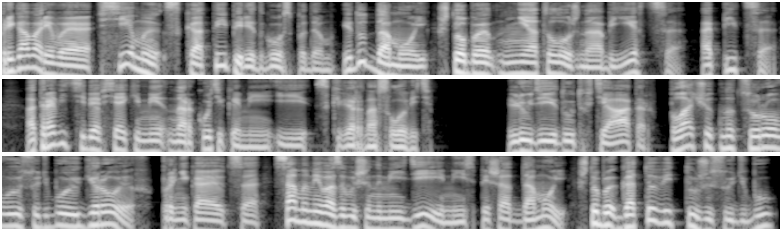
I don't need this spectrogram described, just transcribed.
приговаривая «все мы скоты перед Господом», идут домой, чтобы неотложно объесться, опиться, отравить себя всякими наркотиками и сквернословить. Люди идут в театр, плачут над суровую судьбою героев, проникаются самыми возвышенными идеями и спешат домой, чтобы готовить ту же судьбу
